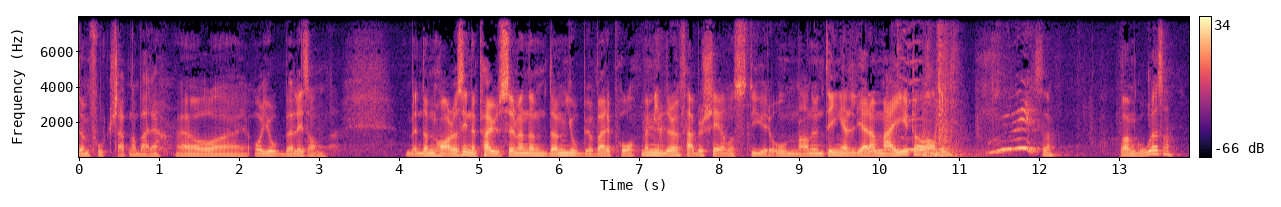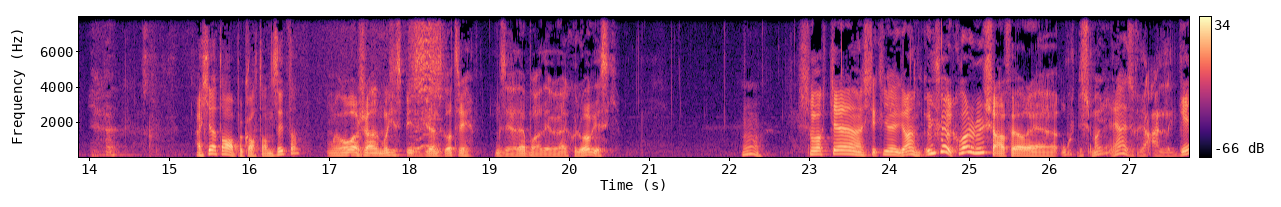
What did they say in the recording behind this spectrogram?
de fortsetter nå bare eh, å jobbe liksom De har jo sine pauser, men de, de jobber jo bare på. Med mindre de får beskjed om å styre unna noen ting eller gjøre mer av annet. Så var de gode, altså. Er ikke dette apekattene sitt, da? Håvard sa du må ikke spise grønt godteri. Det er bare det er økologisk. Smakte skikkelig grønt. Unnskyld, hva var det du sa før? Oh, det smaker ja, det smaker alge...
